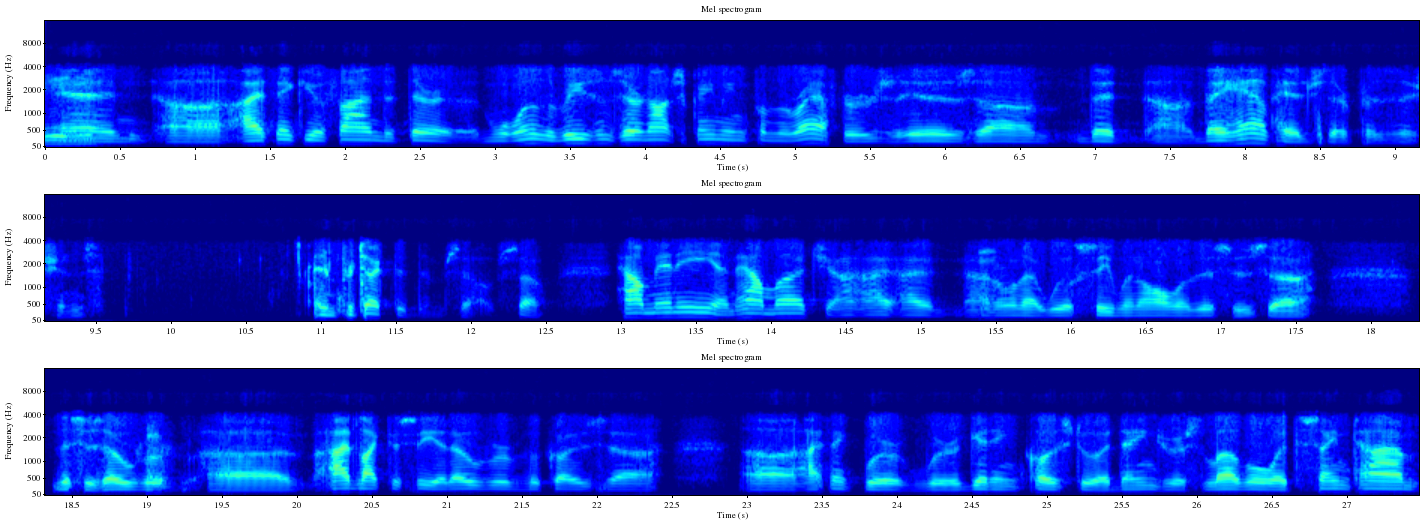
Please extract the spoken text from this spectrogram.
Mhm. And uh, I think you'll find that they're one of the reasons they're not screaming from the rafters is um, that uh, they have hedged their positions and protected themselves. So, how many and how much, I I, I don't know. We'll see when all of this is uh, this is over. Uh, I'd like to see it over because. Uh, uh, I think we're we're getting close to a dangerous level. At the same time,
